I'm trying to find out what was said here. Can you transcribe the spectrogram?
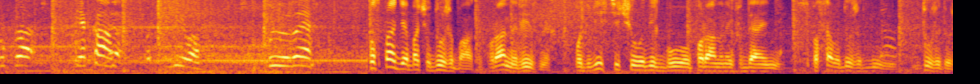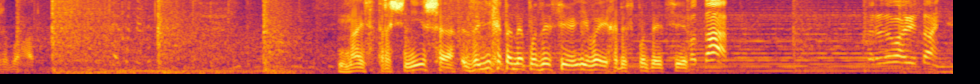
Рука яка ліва. ПВВ. Насправді я бачу дуже багато поранень різних. По 200 чоловік було поранених в день. Спасали дуже, ну, дуже, дуже багато. Найстрашніше заїхати на позицію і виїхати з позиції. Потап, передавай вітання.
